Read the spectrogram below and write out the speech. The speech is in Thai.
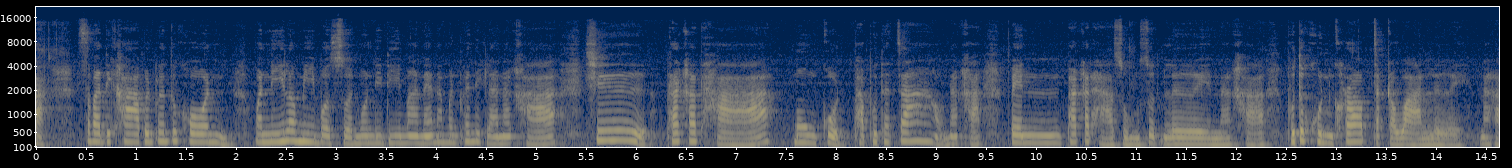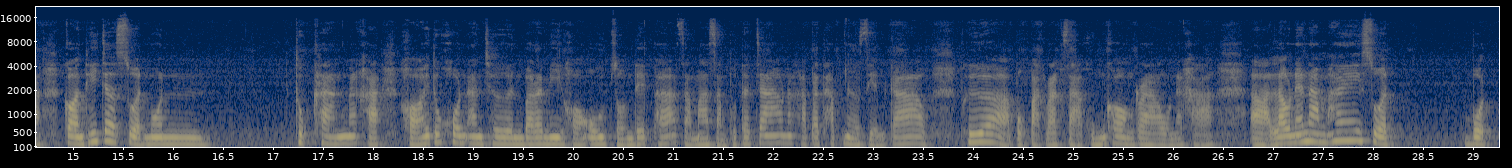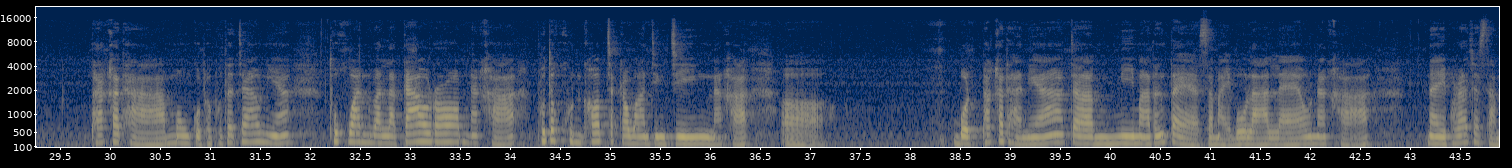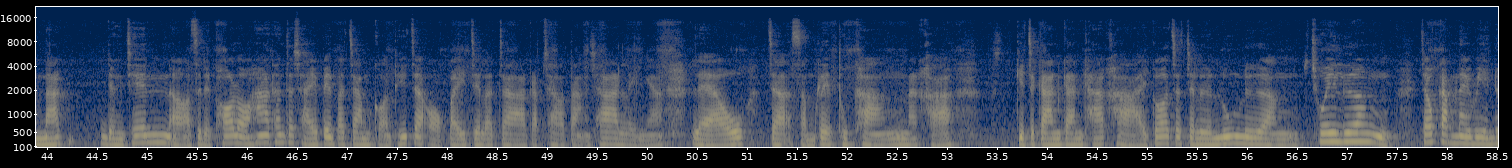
ค่ะ สวัสดีค่ะเพื่อนๆทุกคน วันนี้เรามีบทสวดมนต์ดีๆมาแนะนำเพื่อนๆอีกแล้วนะคะ ชื่อพระคาถามงกุฎพระพุทธเจ้านะคะ เป็นพระคาถาสูงสุดเลยนะคะ พุทธคุณครอบจักรวาลเลยนะคะ ก่อนที่จะสวดมนต์ทุกครั้งนะคะ ขอให้ทุกคนอัญเชิญบารมีขององค์สมเด็จพระสัมมาสัมพุทธเจ้านะคะ ประทับเหนือเสียนเก้าเพื่อปกปักรักษาคุ้มครองเรานะคะเราแนะนำให้สวดบท พระคาถามงกุฎพระพุทธเจ้าเนี้ยทุกวันวันละ 9 รอบนะคะ พุทธคุณครอบจักรวาลจริง ๆ นะคะบทพระคาถาเนี้ยจะมีมาตั้งแต่สมัยโบราณแล้วนะคะ ในพระราชสำนักอย่างเช่นเอ่อเสด็จพ่อรอห้าท่านจะใช้เป็นประจำก่อนที่จะออกไปเจรจากับชาวต่างชาติอะไรเงี้ยแล้วจะสำเร็จทุกครั้งนะคะ กิจการการค้าขายก็จะเจริญรุ่งเรืองช่วยเรื่องเจ้ากรรมนายเวรด้วย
